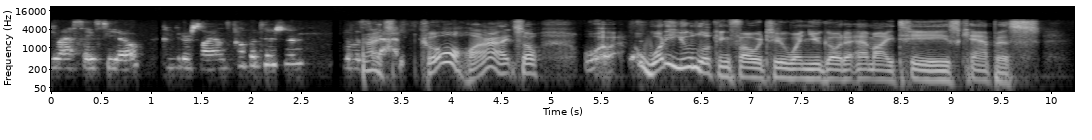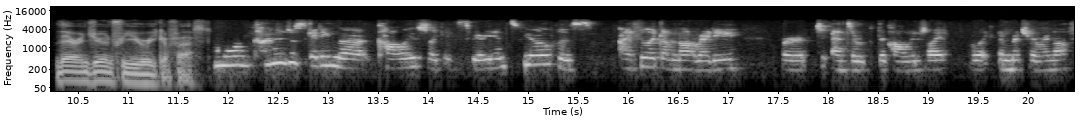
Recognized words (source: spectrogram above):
USACO computer science competition. Was nice. Cool. All right. So, wh- what are you looking forward to when you go to MIT's campus there in June for Eureka Fest? Well, kind of just getting the college like experience feel because I feel like I'm not ready for to enter the college life or like I'm mature enough.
